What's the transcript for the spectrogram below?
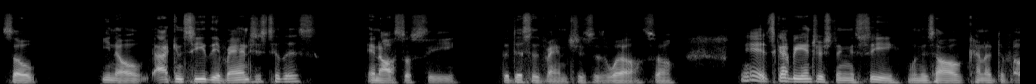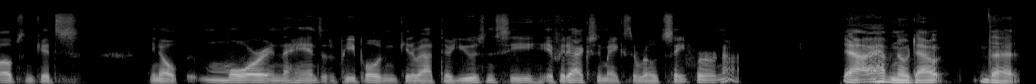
So you know, I can see the advantages to this and also see the disadvantages as well. So yeah, it's gonna be interesting to see when this all kind of develops and gets, you know, more in the hands of the people and get out there use and see if it actually makes the road safer or not. Yeah, I have no doubt that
